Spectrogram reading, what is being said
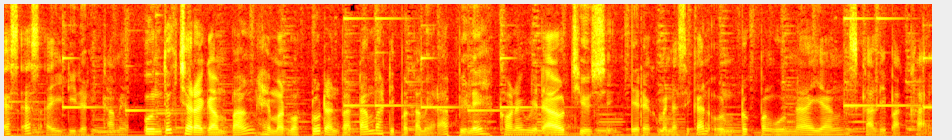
SSID dari kamera. Untuk cara gampang, hemat waktu tanpa tambah tipe kamera, pilih Connect Without Using. Direkomendasikan untuk pengguna yang sekali pakai.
